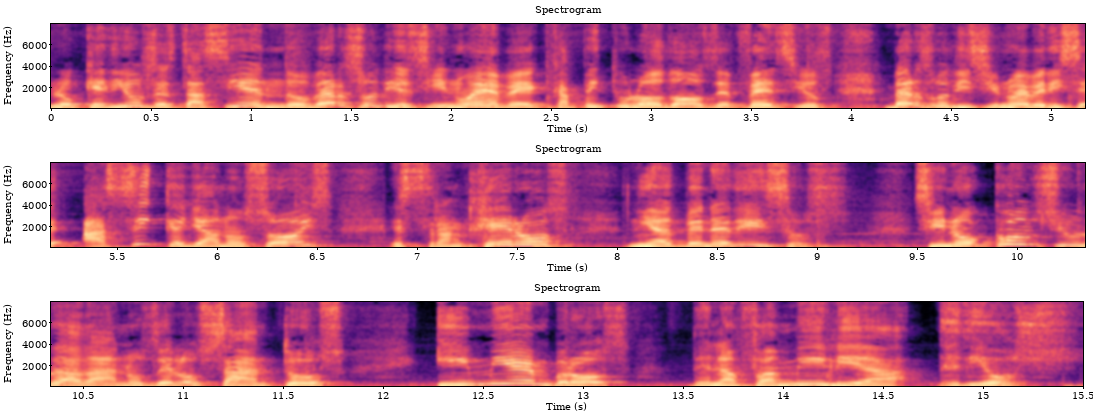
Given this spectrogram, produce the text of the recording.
lo que Dios está haciendo. Verso 19, capítulo 2 de Efesios, verso 19 dice, así que ya no sois extranjeros ni advenedizos, sino conciudadanos de los santos y miembros de la familia de Dios.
